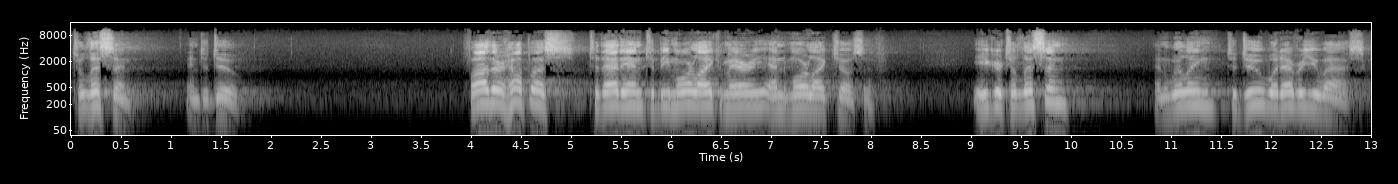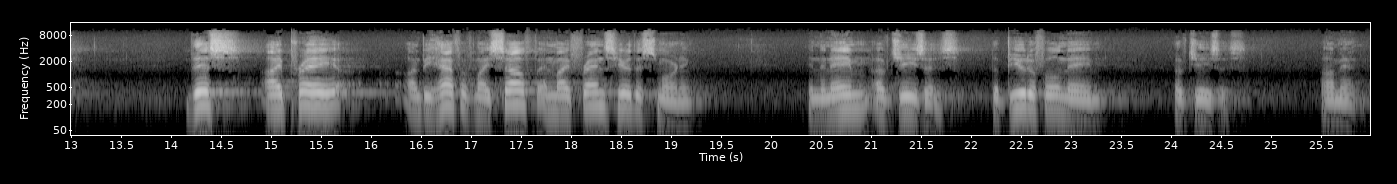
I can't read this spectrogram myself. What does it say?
to listen and to do. Father, help us to that end to be more like Mary and more like Joseph, eager to listen and willing to do whatever you ask. This I pray on behalf of myself and my friends here this morning. In the name of Jesus, the beautiful name of Jesus. Amen.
